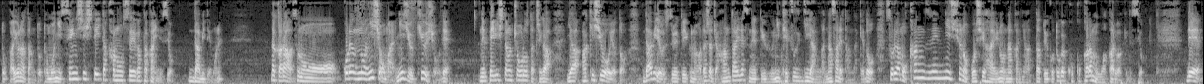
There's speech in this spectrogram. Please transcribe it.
とかヨナタンと共に戦死していた可能性が高いんですよ。ダビデもね。だから、その、これの2章前、29章で、ね、ペリシタの長老たちが、いや、秋しようよと、ダビデを連れて行くのは私たちは反対ですねっていう風に決議案がなされたんだけど、それはもう完全に主のご支配の中にあったということがここからもわかるわけですよ。で、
